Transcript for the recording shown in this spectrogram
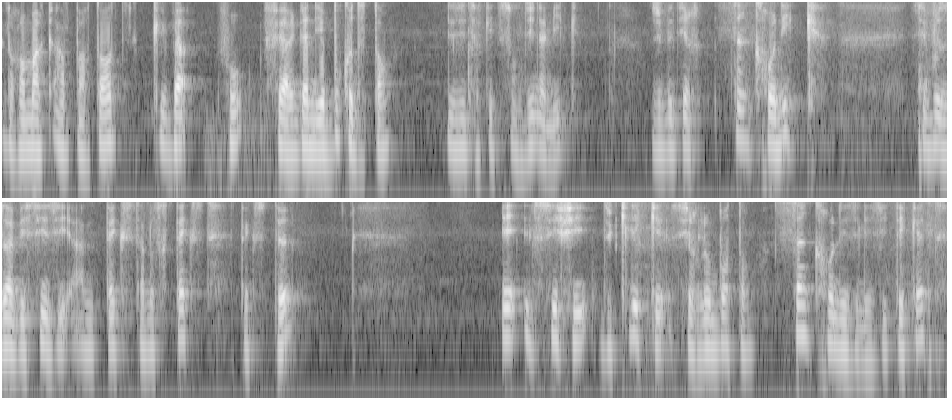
une remarque importante qui va vous faire gagner beaucoup de temps. Les étiquettes sont dynamiques, je veux dire synchroniques. Si vous avez saisi un texte, un autre texte, texte 2, et il suffit de cliquer sur le bouton synchroniser les étiquettes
